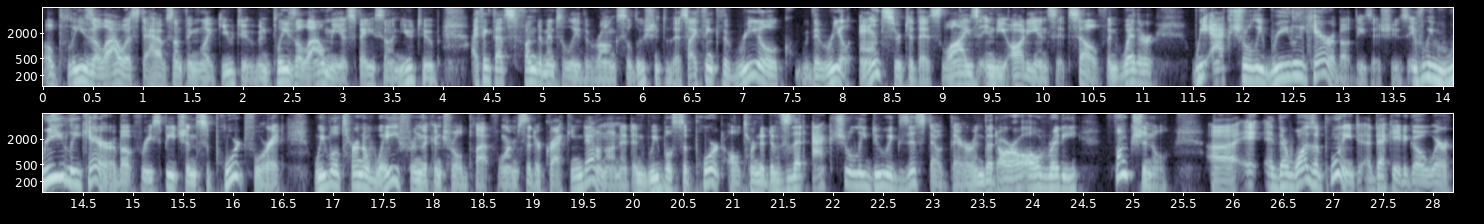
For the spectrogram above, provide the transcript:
oh, please allow us to have something like YouTube and please allow me a space on YouTube. I think that's fundamentally the wrong solution to this. I think the real the real answer to this lies in the audience itself and whether we actually really care about these issues. If we really care about free speech and support for it, we will turn away from the controlled platforms that are cracking down on it, and we will support alternatives that actually do exist out there and that are already functional. Uh, it, there was a point a decade ago where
